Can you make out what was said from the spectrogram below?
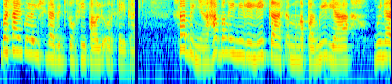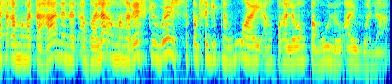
basahin ko lang yung sinabi nitong si Paulo Ortega. Sabi niya, habang inililikas ang mga pamilya, winasak ang mga tahanan at abala ang mga rescuers sa pagsagip ng buhay, ang pangalawang pangulo ay wala.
